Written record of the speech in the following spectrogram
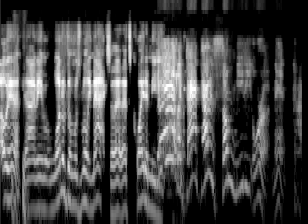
Oh yeah, I mean, one of them was Willie Mack, so that, that's quite a meaty. Yeah, like that. That is some meaty aura, man. God.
